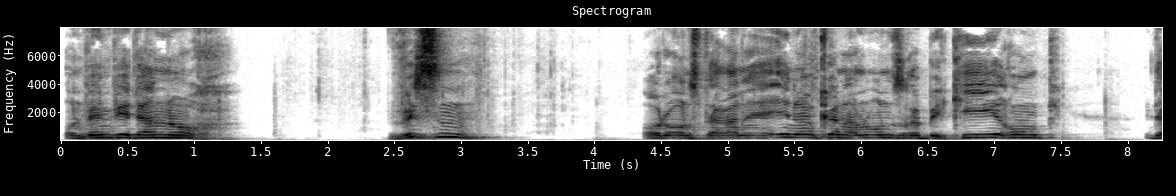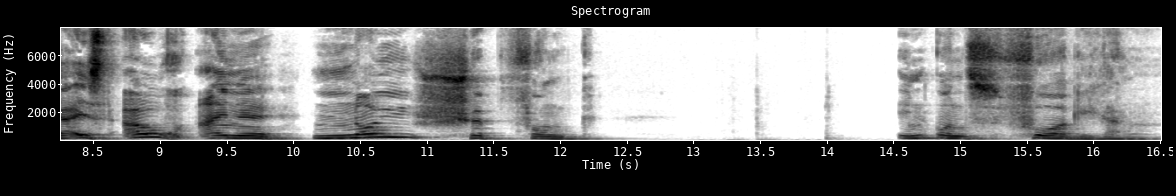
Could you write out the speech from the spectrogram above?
Und wenn wir dann noch wissen oder uns daran erinnern können an unsere Bekehrung, da ist auch eine Neuschöpfung in uns vorgegangen.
